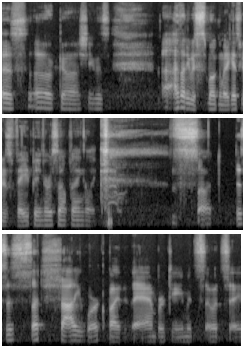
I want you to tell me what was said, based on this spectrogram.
yes. Oh gosh, he was. I thought he was smoking, but I guess he was vaping or something. Like, such. This is such shoddy work by the Amber team. It's so insane.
